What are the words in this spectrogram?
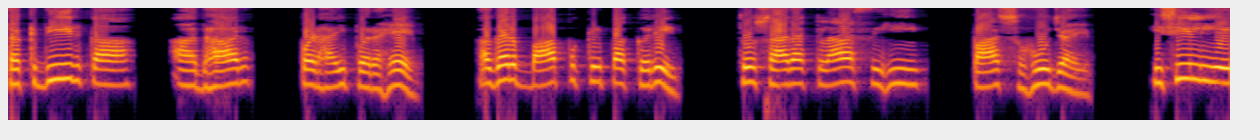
तकदीर का आधार पढ़ाई पर है। अगर बाप कृपा करे तो सारा क्लास ही पास हो जाए। इसीलिए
